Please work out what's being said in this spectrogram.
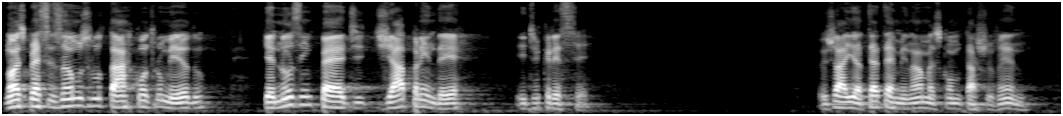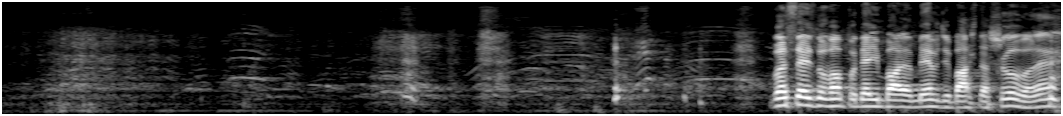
nós precisamos lutar contra o medo que nos impede de aprender e de crescer. Eu já ia até terminar, mas como está chovendo. Vocês não vão poder ir embora mesmo debaixo da chuva, né?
